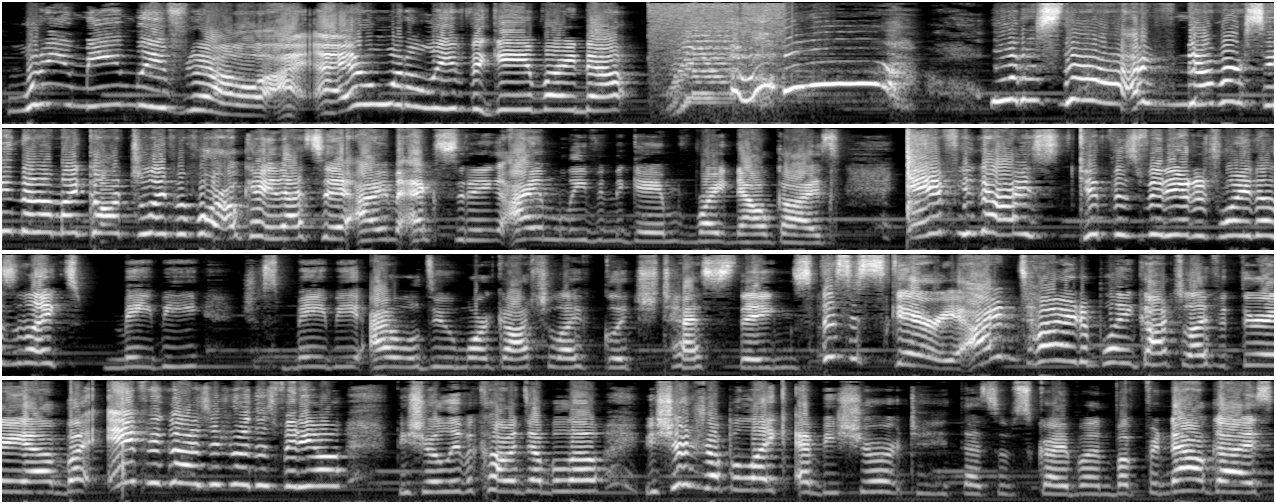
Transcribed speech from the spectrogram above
What do you mean leave now? I, I don't want to leave the game right now. What is that? I've never seen that on my Gacha Life before. Okay, that's it. I'm exiting. I am leaving the game right now, guys. If you guys get this video to 20,000 likes, maybe, just maybe, I will do more Gacha Life glitch test things. This is scary. I'm tired of playing Gacha Life at 3 a.m., but if you guys enjoyed this video, be sure to leave a comment down below. Be sure to drop a like, and be sure to hit that subscribe button. But for now, guys,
